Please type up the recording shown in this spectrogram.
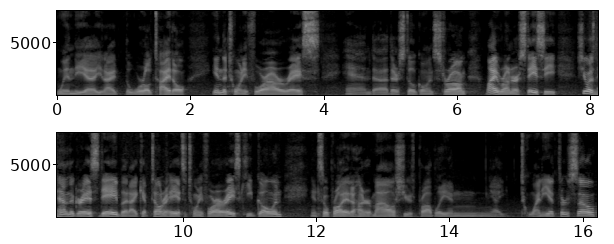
win the uh, United the world title in the 24-hour race. And uh, they're still going strong. My runner, Stacy, she wasn't having the greatest day, but I kept telling her, "Hey, it's a 24-hour race. Keep going." And so, probably at 100 miles, she was probably in like 20th or so.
